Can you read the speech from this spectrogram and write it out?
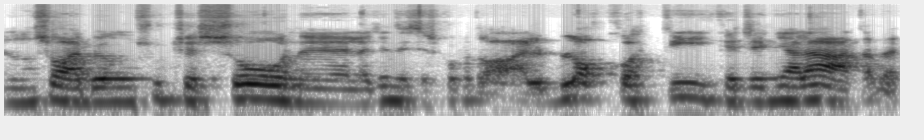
non so, ebbe un successone, la gente si è scoperto, ah, il blocco AT che è genialata. Beh,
